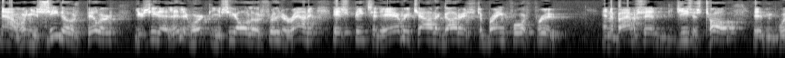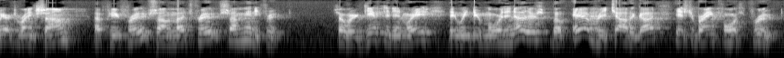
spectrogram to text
now, when you see those pillars, you see that lily work, and you see all those fruit around it, it speaks that every child of God is to bring forth fruit. And the Bible said Jesus taught that we are to bring some a few fruit, some much fruit, some many fruit. So we're gifted in ways that we do more than others, but every child of God is to bring forth fruit.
